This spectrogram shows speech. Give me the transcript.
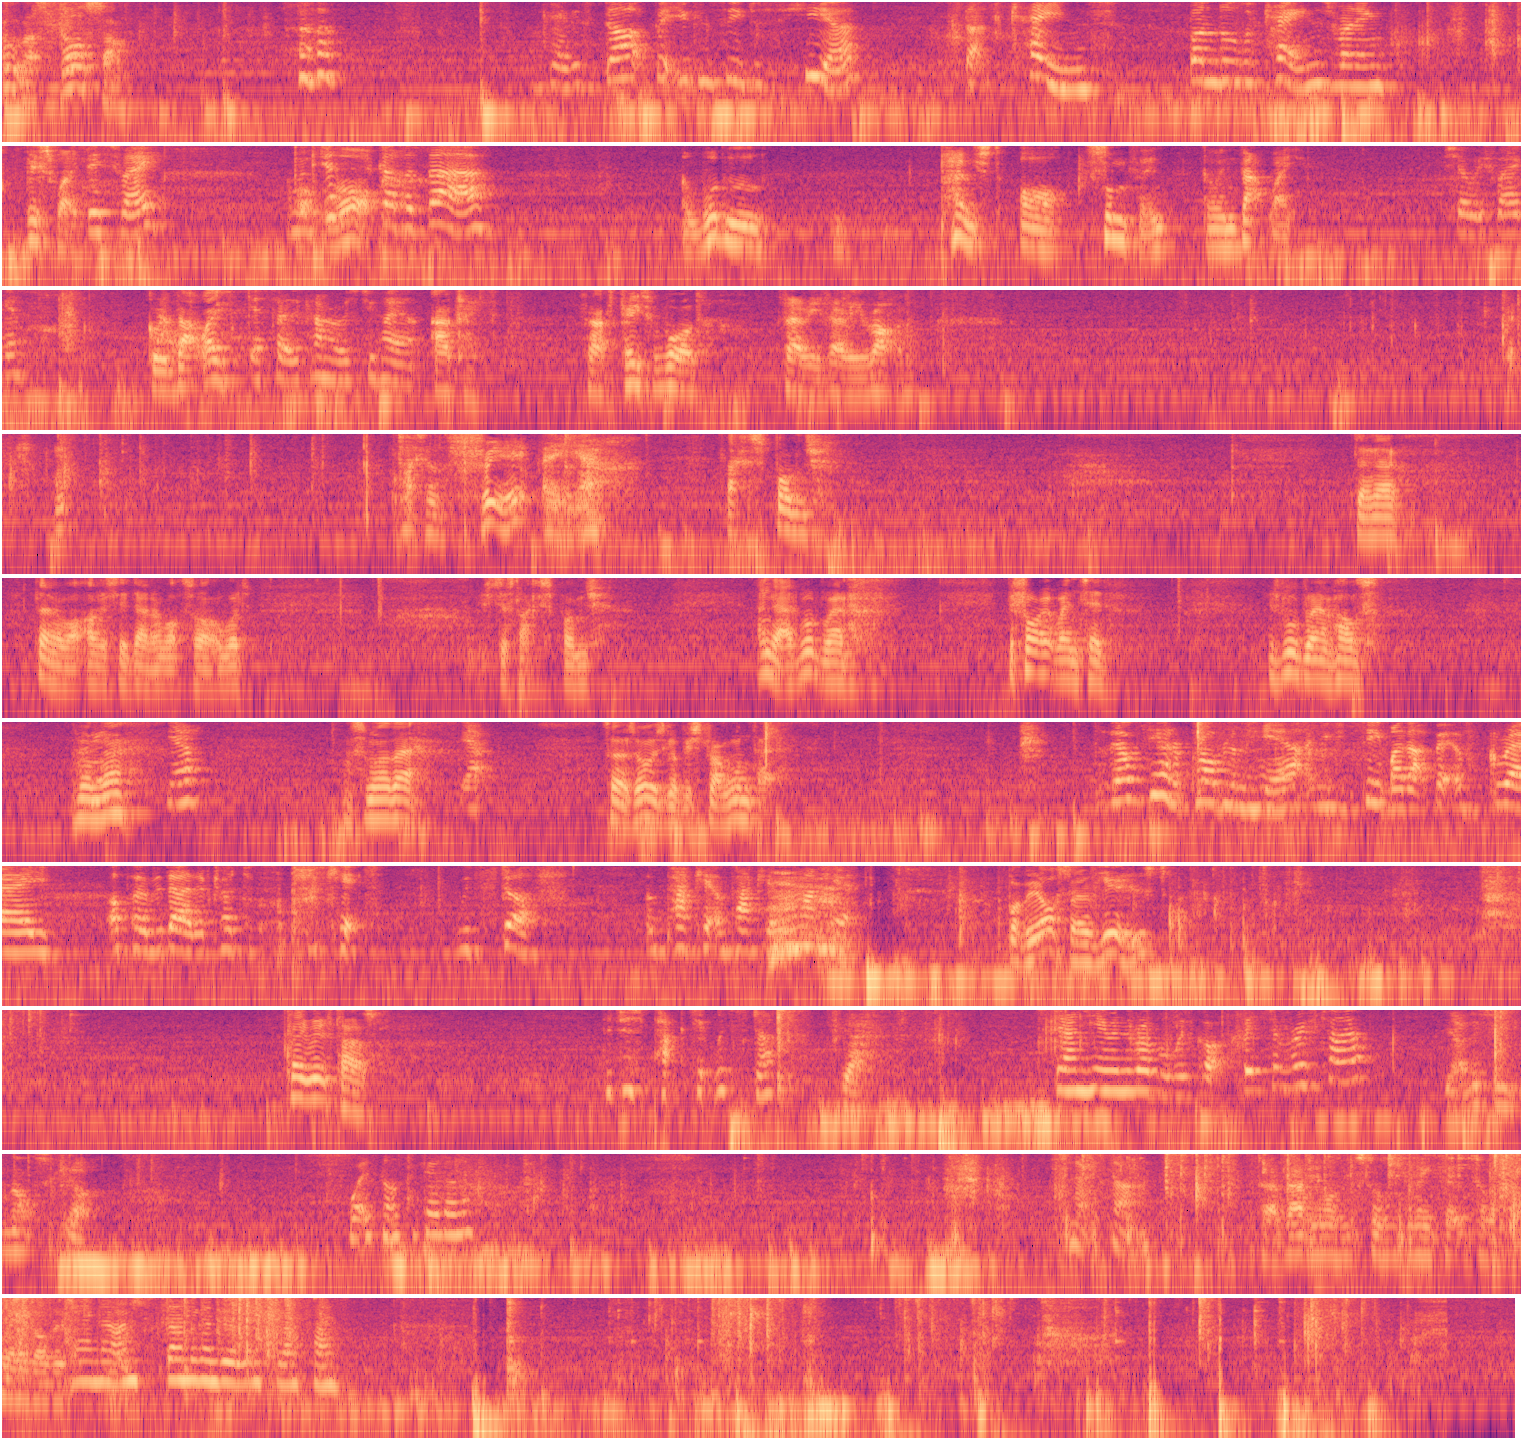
Oh, that's a door song. Okay, this dark bit you can see just here, that's canes. Bundles of canes running This way. this way. And we've Oh, just look. discovered there. A wooden post or something going that way. Show which way again? Going that way? Yes, sorry, the camera was too high up. Okay. So that's a piece of wood. Very, very rotten. If I can free it, there you go. Like a sponge. Don't know. Don't know what, obviously don't know what sort of wood. It's just like a sponge. And it had woodworm. Before it went in. There's woodworm holes. One there, Yeah, and some more there. yeah. So it's always going to be strong, isn't it? So they obviously had a problem here, and you can see by that bit of grey up over there, they've tried to pack it with stuff. And pack it and pack it and pack it. But they also have used clay roof tiles. They've just packed it with stuff. Yeah. So down here in the rubble, we've got bits of roof tile. Yeah, this is not secure. What is not secure, darling? No, it's not. So I'm glad he wasn't stood underneath it until I cleared all this. Yeah, no, I'm standing under a lintel, I'm fine.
